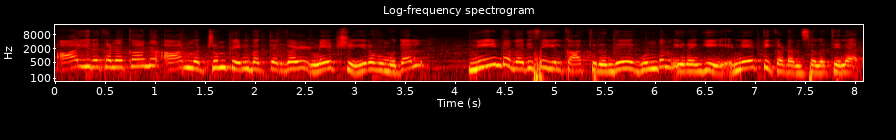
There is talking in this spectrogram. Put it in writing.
ஆயிரக்கணக்கான ஆண் மற்றும் பெண் பக்தர்கள் நேற்று இரவு முதல் நீண்ட வரிசையில் காத்திருந்து குண்டம் இறங்கி நேர்த்திக்கடன் செலுத்தினர்.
